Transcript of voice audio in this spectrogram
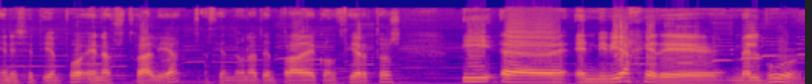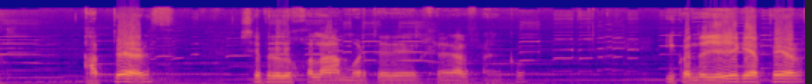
en ese tiempo en Australia haciendo una temporada de conciertos. Y eh, en mi viaje de Melbourne a Perth se produjo la muerte del general Franco. Y cuando yo llegué a Perth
